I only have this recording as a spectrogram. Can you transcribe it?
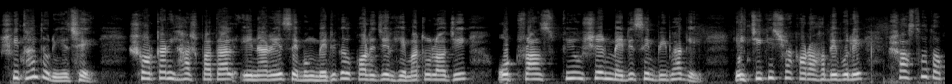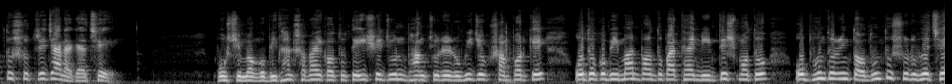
সিদ্ধান্ত নিয়েছে। সরকারি হাসপাতাল, এনআরএস এবং মেডিকেল কলেজের হেমাটোলজি ও ট্রান্সফিউশন মেডিসিন বিভাগে এই চিকিৎসা করা হবে বলে স্বাস্থ্য দপ্তর সূত্রে জানা গেছে। পশ্চিমবঙ্গ বিধানসভায় গত তেইশে জুন ভাঙচুরের অভিযোগ সম্পর্কে অধ্যক্ষ বিমান বন্দ্যোপাধ্যায়ের নির্দেশ মতো অভ্যন্তরীণ তদন্ত শুরু হয়েছে।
